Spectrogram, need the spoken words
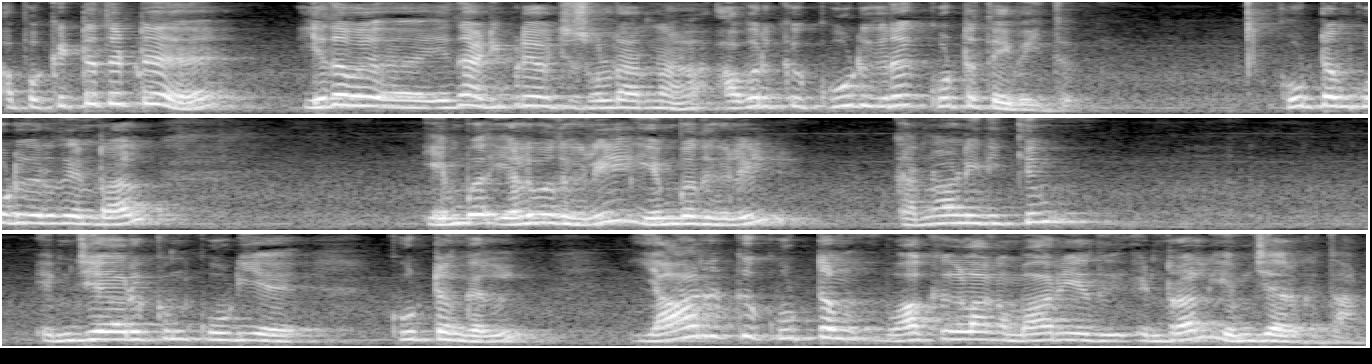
அப்போ கிட்டத்தட்ட எதை எதை அடிப்படையாக வச்சு சொல்கிறாருன்னா அவருக்கு கூடுகிற கூட்டத்தை வைத்து. கூட்டம் கூடுகிறது என்றால் எண்ப எழுபதுகளில் எண்பதுகளில் கருணாநிதிக்கும் எம்ஜிஆருக்கும் கூடிய கூட்டங்கள் யாருக்கு கூட்டம் வாக்குகளாக மாறியது என்றால் எம்ஜிஆருக்கு தான்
